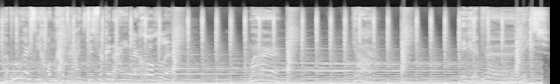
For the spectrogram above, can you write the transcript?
Mijn broer heeft zich omgedraaid, dus we kunnen eindelijk roddelen. Maar... Ja... Ik heb eh, niks.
